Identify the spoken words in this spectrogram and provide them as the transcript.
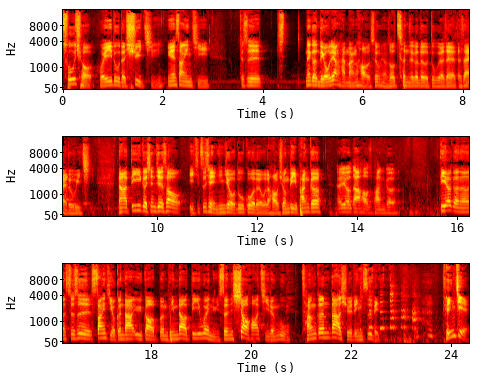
出糗回忆录》的续集，因为上一集就是那个流量还蛮好的，所以我想说趁这个热度要再再来录一集。那第一个先介绍，以及之前已经就有录过的我的好兄弟潘哥。哎呦，大家好，我是潘哥。第二个呢，就是上一集有跟大家预告，本频道第一位女生校花级人物，长庚大学林志玲。婷姐，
